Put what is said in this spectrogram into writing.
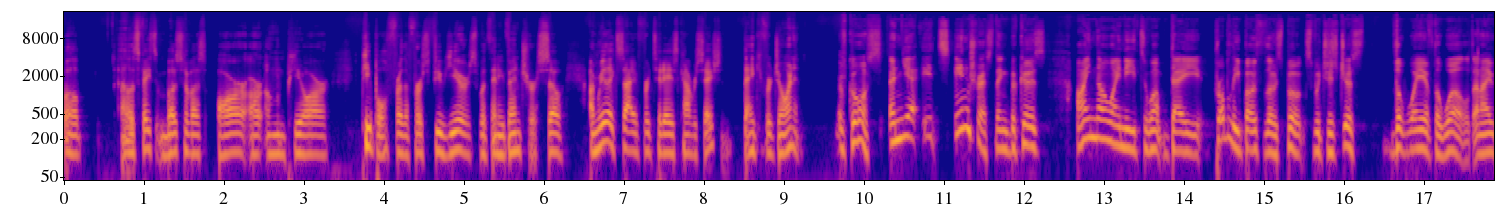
well, uh, let's face it, most of us are our own PR people for the first few years with any venture. So I'm really excited for today's conversation. Thank you for joining. Of course. And yeah, it's interesting because I know I need to update probably both of those books, which is just the way of the world. And I,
